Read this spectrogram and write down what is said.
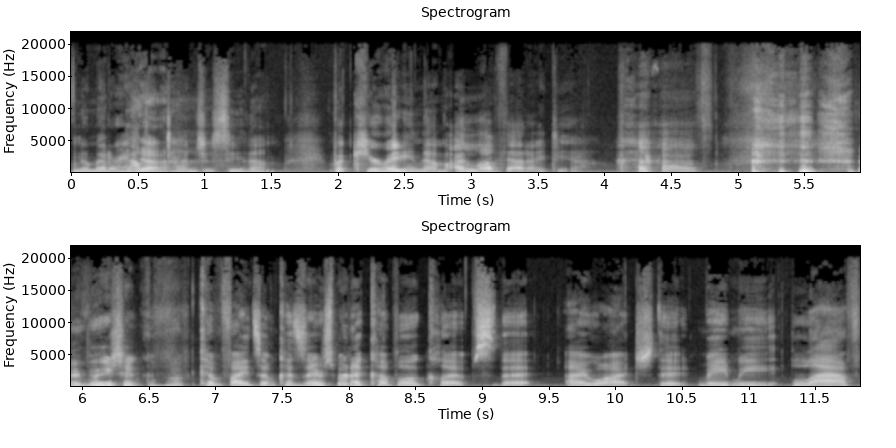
no matter how Yeah. many times you see them. But curating them, I love that idea. Maybe we should c- can find some because there's been a couple of clips that I watched that made me laugh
